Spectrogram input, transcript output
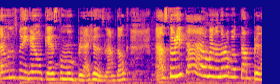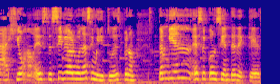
algunos me dijeron que es como un plagio de Slam Dunk. Hasta ahorita, bueno, no lo veo tan plagio, este sí veo algunas similitudes, pero también estoy consciente de que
